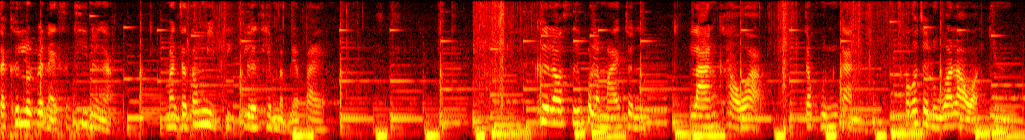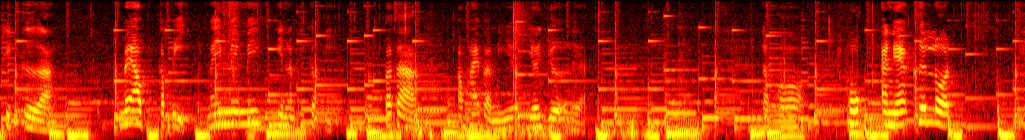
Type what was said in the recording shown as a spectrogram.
จะขึ้นรถไปไหนสักที่หนึ่งอะ มันจะต้องมีพริกเกลือเค็มแบบนี้ไป คือเราซื้อผลไม้จนร้านเขาอะ จะคุ้นกัน เขาก็จะรู้ว่าเราอะกินพริกเกลือ ไม่เอากะปิ ไม่ไม่ไม่กินน้ำพริกกะปิ ก็จะเอาให้แบบนี้เยอะๆเลยอะ แล้วก็พกอันเนี้ยขึ้นรถเท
